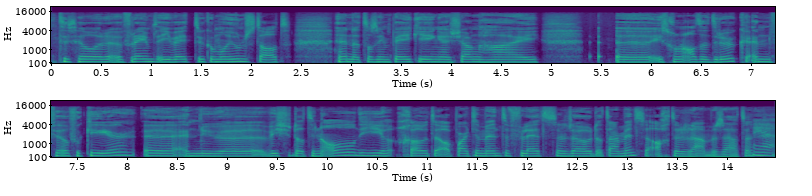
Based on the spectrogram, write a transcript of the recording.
het is heel uh, vreemd. En je weet natuurlijk een miljoenenstad. En dat was in Peking en Shanghai. Uh, is gewoon altijd druk en veel verkeer. Uh, en nu uh, wist je dat in al die grote appartementen, flats en zo, dat daar mensen achter de ramen zaten. Ja.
